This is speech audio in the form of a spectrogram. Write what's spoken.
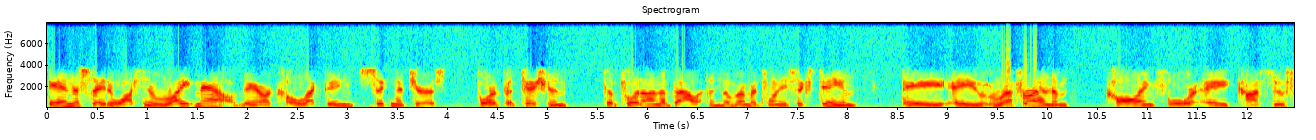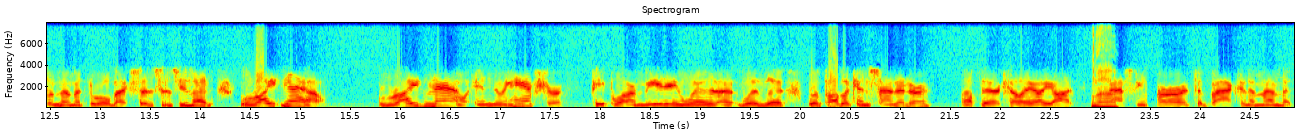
In the state of Washington, right now, they are collecting signatures for a petition to put on the ballot in November 2016 a, a referendum calling for a constitutional amendment to roll back Citizens United. Right now, right now in New Hampshire, people are meeting with uh, with the Republican senator up there, Kelly Ayotte, Uh-huh. asking her to back an amendment.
